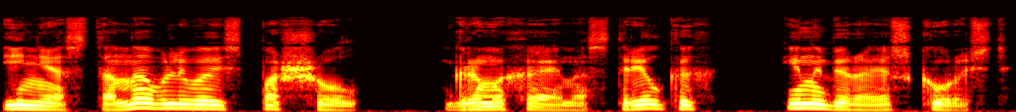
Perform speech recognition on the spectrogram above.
и, не останавливаясь, пошел, громыхая на стрелках и набирая скорость.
